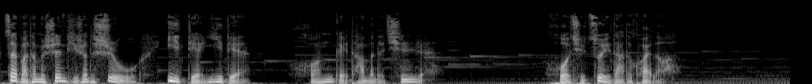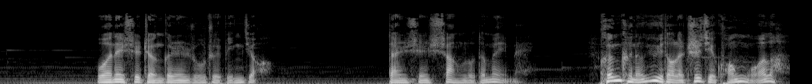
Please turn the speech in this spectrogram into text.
再把他们身体上的事物一点一点还给他们的亲人，获取最大的快乐。我那时整个人如坠冰窖。单身上路的妹妹，很可能遇到了肢解狂魔了。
